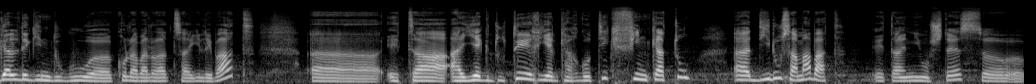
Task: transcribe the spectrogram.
galdegin dugu uh, kolaboratzaile bat, uh, eta haiek dute erri elkargotik finkatu uh, diru sama bat. Eta ni ustez, uh,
